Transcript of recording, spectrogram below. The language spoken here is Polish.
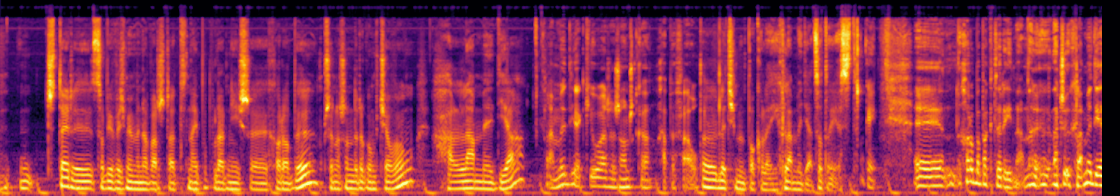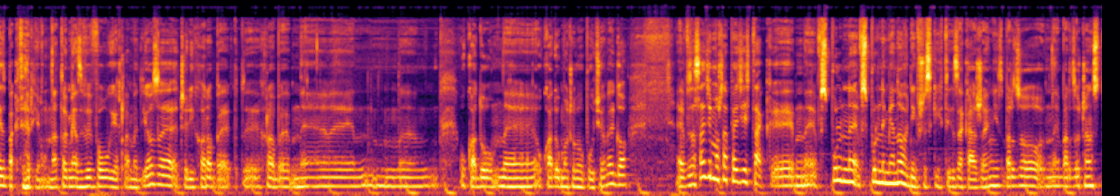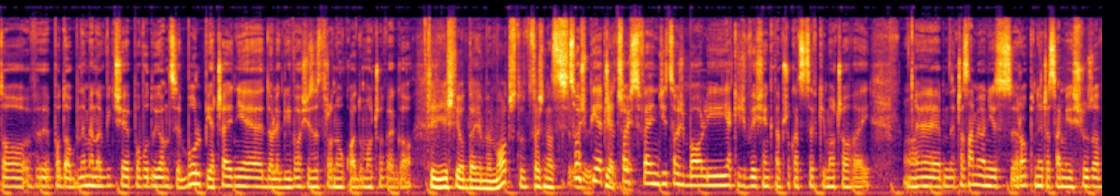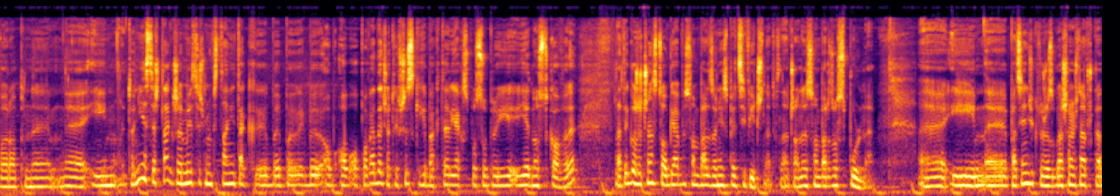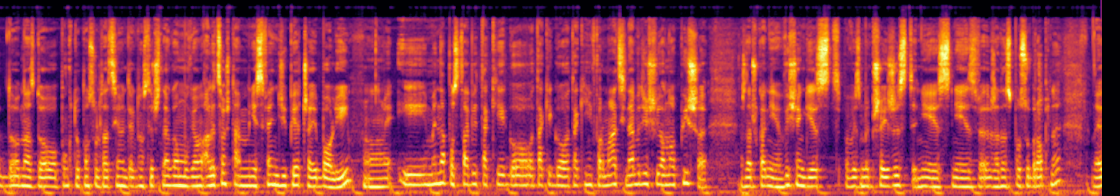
Cztery sobie weźmiemy na warsztat najpopularniejsze choroby przenoszone drogą płciową. Chlamydia. Chlamydia, kiła, rzeżączka, HPV. To lecimy po kolei. Chlamydia, co to jest? Okej. E, Choroba bakteryjna. No, Znaczy, chlamydia jest bakterią, natomiast wywołuje chlamydiozę, czyli chorobę, k- chorobę e, układu, e, układu moczowo-płciowego. E, W zasadzie można powiedzieć tak, e, wspólny, wspólny mianownik wszystkich tych zakażeń jest bardzo, bardzo często e, podobny, mianowicie powodujący ból, pieczenie, dolegliwości ze strony układu moczowego, Czyli jeśli oddajemy mocz, to coś nas Coś y, piecze, coś swędzi, coś boli, jakiś wysięg na przykład z cewki moczowej. E, Czasami on jest ropny, czasami jest śluzowo-ropny e, i to nie jest też tak, że my jesteśmy w stanie tak jakby, jakby op- op- opowiadać o tych wszystkich bakteriach w sposób je- jednostkowy, dlatego że często objawy są bardzo niespecyficzne, to znaczy one są bardzo wspólne. E, I e, pacjenci, którzy zgłaszają się na przykład do nas do punktu konsultacyjno-diagnostycznego mówią, ale coś tam mnie swędzi, piecze i boli E, i my na podstawie takiego, takiego, takiej informacji, nawet jeśli on opisze, że na przykład, nie wiem, wysięg jest powiedzmy przejrzysty, nie jest, nie jest w żaden sposób ropny,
